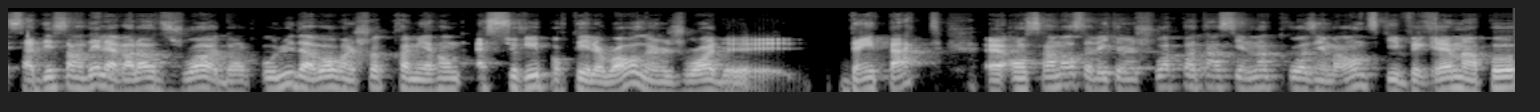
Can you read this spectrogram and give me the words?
ça descendait la valeur du joueur. Donc, au lieu d'avoir un choix de première ronde assuré pour Taylor Hall, un joueur d'impact, on se ramasse avec un choix potentiellement de troisième ronde, ce qui n'est vraiment pas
